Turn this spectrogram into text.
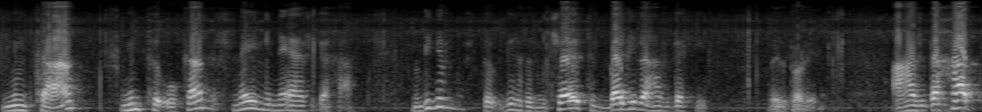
Немца, немцы укан, шней мине ашгаха. Мы видим, что здесь различаются два вида хашгахи, два вида управления. А хашгахат,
